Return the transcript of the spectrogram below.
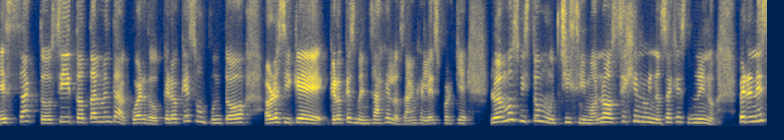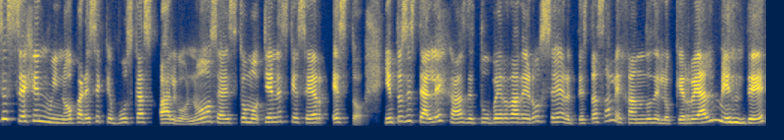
Exacto, sí, totalmente de acuerdo. Creo que es un punto, ahora sí que creo que es mensaje Los Ángeles, porque lo hemos visto muchísimo, no, sé genuino, sé genuino, pero en ese sé genuino parece que buscas algo, ¿no? O sea, es como tienes que ser esto, y entonces te alejas de tu verdadero ser, te estás alejando de lo que realmente,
